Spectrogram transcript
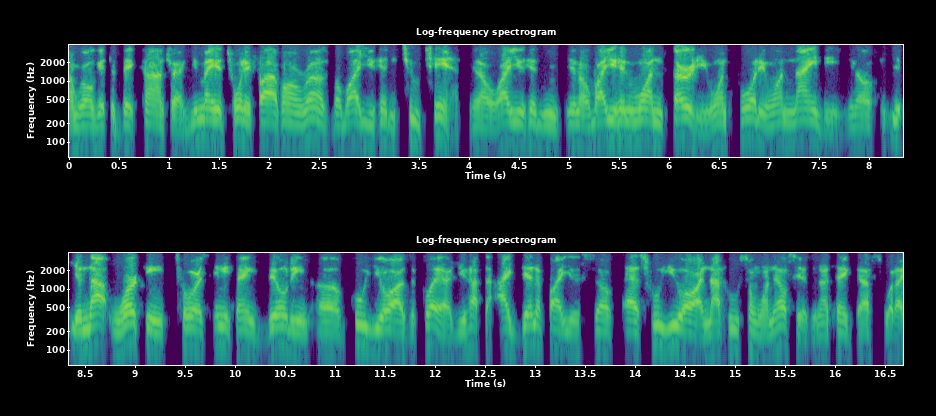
I'm gonna get the big contract. You may hit twenty five home runs, but why are you hitting two ten? You know, why are you hitting you know, why are you hitting 130, 140, 190? You know, you're not working towards anything building of who you are as a player. You have to identify yourself as who you are, not who someone else is. And I think that's what I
